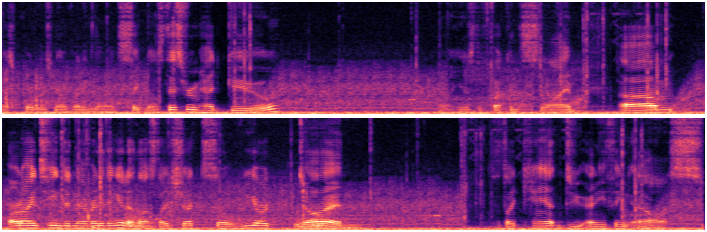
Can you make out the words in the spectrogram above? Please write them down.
Transporter is now running low on signals. This room had goo. Oh, here's the fucking slime. Um, R19 didn't have anything in it last I checked, so we are done. Since I can't do anything else.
